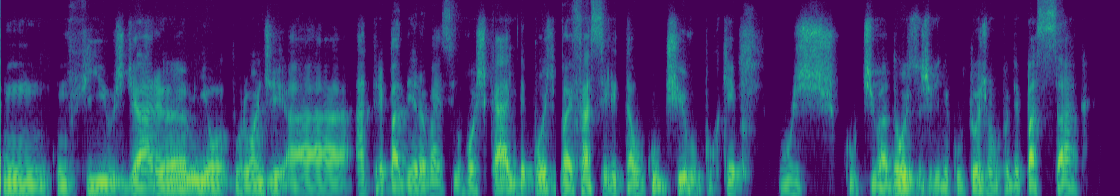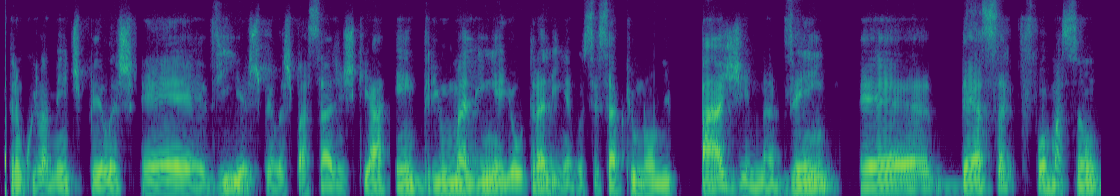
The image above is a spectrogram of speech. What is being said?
com, com fios de arame, por onde a, a trepadeira vai se enroscar e depois vai facilitar o cultivo, porque os cultivadores, os vinicultores vão poder passar tranquilamente pelas é, vias, pelas passagens que há entre uma linha e outra linha. Você sabe que o nome página vem é, dessa formação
